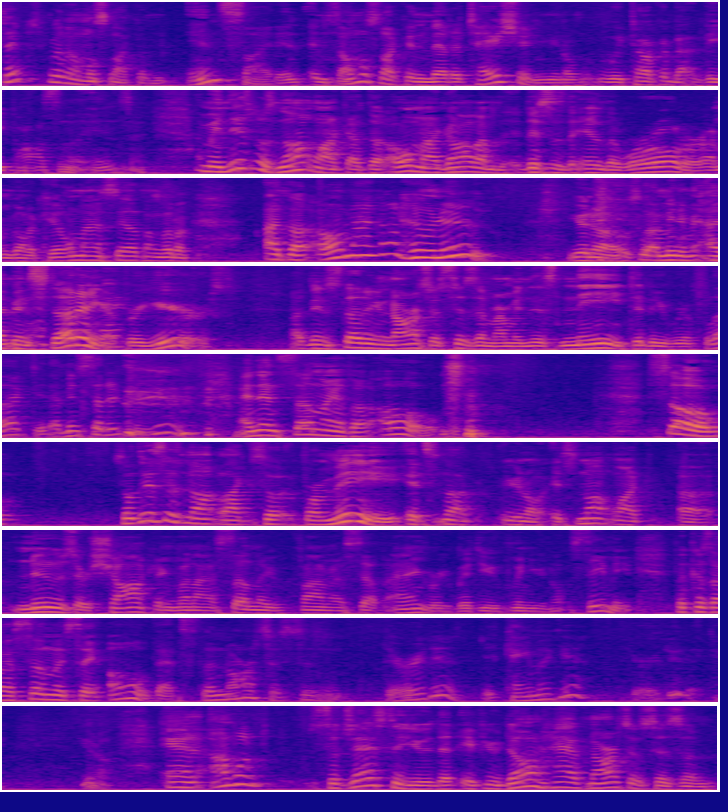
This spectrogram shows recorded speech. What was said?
That was really almost like an insight. It, it's almost like in meditation, you know, we talk about vipassana insight. I mean, this was not like I thought, oh my God, I'm, this is the end of the world, or I'm going to kill myself. I'm going to. I thought, oh my God, who knew? You know, so I mean, I've been studying it for years. I've been studying narcissism. I mean, this need to be reflected. I've been studying it for years. And then suddenly I thought, oh. so, so this is not like, so for me, it's not, you know, it's not like uh, news or shocking when I suddenly find myself angry with you when you don't see me. Because I suddenly say, oh, that's the narcissism. There it is. It came again. There it is. You know, and I would suggest to you that if you don't have narcissism,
